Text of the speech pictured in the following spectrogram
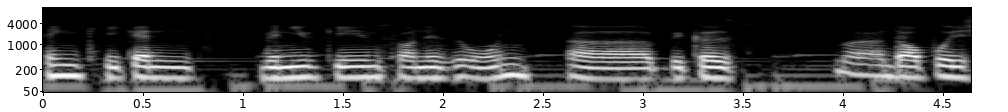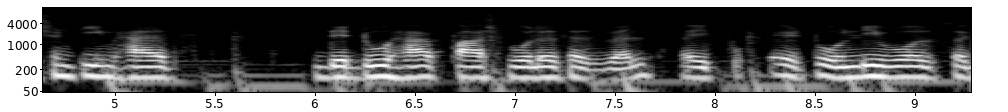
think he can win you games on his own uh, because uh, the opposition team have they do have fast bowlers as well. If it only was a,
